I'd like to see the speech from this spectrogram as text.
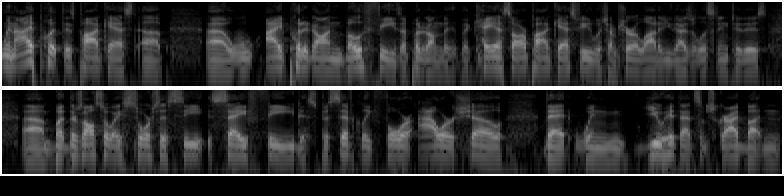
when I put this podcast up, uh, I put it on both feeds. I put it on the, the KSR podcast feed, which I'm sure a lot of you guys are listening to this. Um, but there's also a Sources Say feed specifically for our show that when you hit that subscribe button,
